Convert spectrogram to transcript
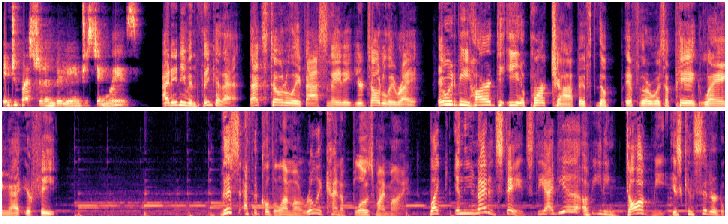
into question in really interesting ways. I didn't even think of that. That's totally fascinating. You're totally right. It would be hard to eat a pork chop if the if there was a pig laying at your feet. This ethical dilemma really kind of blows my mind. Like in the United States, the idea of eating dog meat is considered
